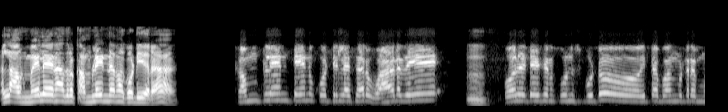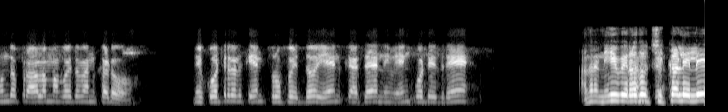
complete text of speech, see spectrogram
ಅಲ್ಲ ಅವನ ಮೇಲೆ ಏನಾದ್ರು ಕಂಪ್ಲೇಂಟ್ ಏನೋ ಕೊಟ್ಟಿದ್ದೀರಾ ಕಂಪ್ಲೇಂಟ್ ಏನು ಕೊಟ್ಟಿಲ್ಲ ಸರ್. ವಾಡದಿ ಪೊಲೀಸ್ ಸ್ಟೇಷನ್ ಕುಣಿಸ್ಬಿಟ್ಟು ಇತ್ತ ಬಂದ್ಬಿಟ್ರೆ ಮುಂದೆ ಪ್ರಾಬ್ಲಮ್ ಆಗೋಯ್ತು ಅನ್ಕಡು. ನೀವು ಕೊಟ್ಟಿರೋದಕ್ಕೆ ಏನ್ ಪ್ರೂಫ್ ಇದ್ದು? ಏನ್ ಕತೆ? ನೀವ್ ಹೆಂಗ್ ಕೊಟ್ಟಿದ್ರಿ? ಅಂದ್ರೆ ನೀವಿರೋದು ಇರೋದು ಚಿಕ್ಕಳ್ಳಿಲಿ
